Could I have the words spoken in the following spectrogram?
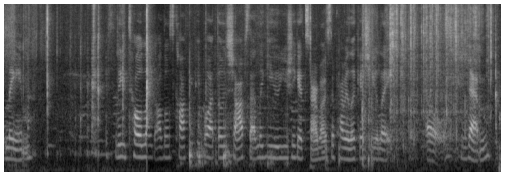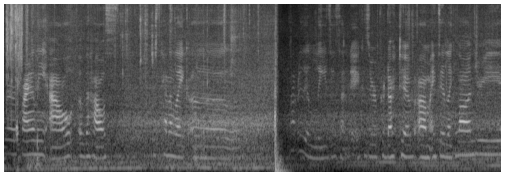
lame. If they told like all those coffee people at those shops that like you usually get Starbucks, they'll probably look at you like, oh, them. We're finally out of the house. Just kind of like a not really a lazy Sunday because we were productive. Um, I did like laundry.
